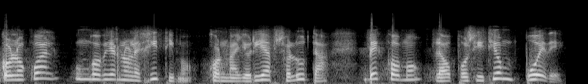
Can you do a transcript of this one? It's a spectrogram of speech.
Con lo cual, un gobierno legítimo, con mayoría absoluta, ve cómo la oposición puede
